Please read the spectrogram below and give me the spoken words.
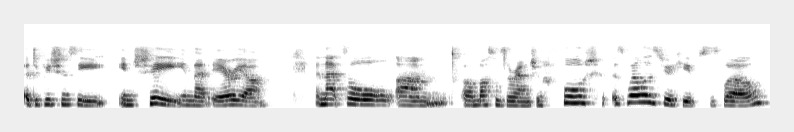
a deficiency in chi in that area. And that's all um, uh, muscles around your foot, as well as your hips, as well,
